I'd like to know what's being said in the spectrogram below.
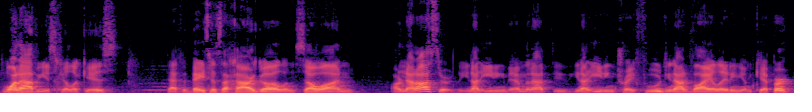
One obvious chiluk is that the basis Achargol and so on are not usher. You're not eating them. They're not, you're not eating tray food. You're not violating Yom Kippur,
